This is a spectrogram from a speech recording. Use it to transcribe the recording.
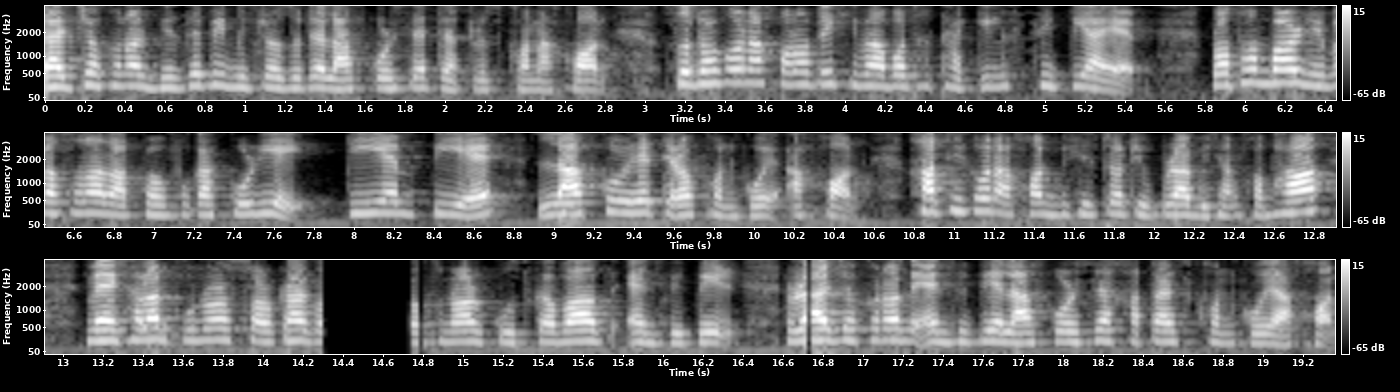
ৰাজ্যখনত বিজেপি মিত্ৰজোঁটে লাভ কৰিছে তেত্ৰিশখন আসন। চৈধ্যখন আসনতে সীমাবদ্ধ থাকিল চি পি আই এম। প্ৰথমবাৰ নিৰ্বাচনত আত্মপ্ৰকাশ কৰিয়েই টি এম পিয়ে লাভ কৰিলে তেৰখনকৈ আসন। ষাঠিখন আসন বিশিষ্ট ত্ৰিপুৰা বিধানসভা। মেঘালয়ত পুনৰ চৰকাৰ গঠনৰ কুচকাৱাজ এন পি পিৰ ৰাজ্যখনত এন পি পিয়ে লাভ কৰিছে সাতাইছখনকৈ আসন।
